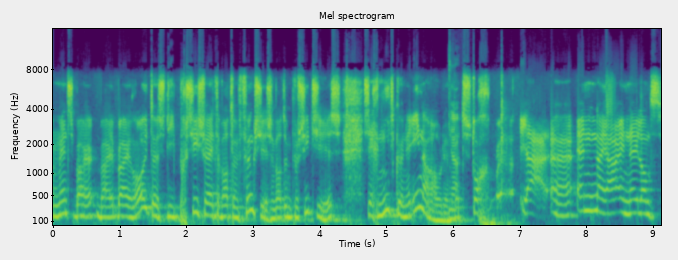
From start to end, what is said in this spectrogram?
mensen bij, bij, bij Reuters... die precies weten wat hun functie is en wat hun positie is... zich niet kunnen inhouden. Ja. Dat is toch, ja... en nou ja, in Nederland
